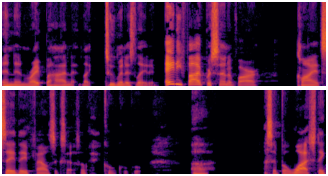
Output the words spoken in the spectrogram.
And then right behind that, like two minutes later, 85% of our clients say they found success. Okay, cool, cool, cool. Uh, I said, but watch, they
